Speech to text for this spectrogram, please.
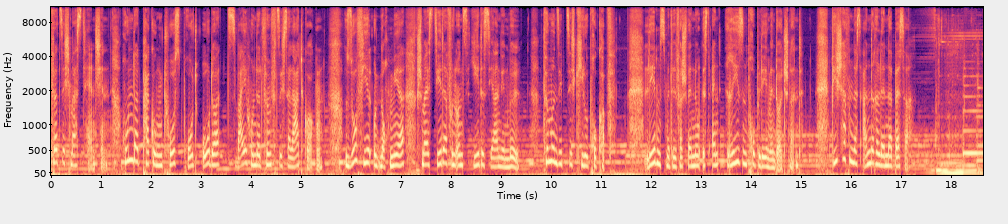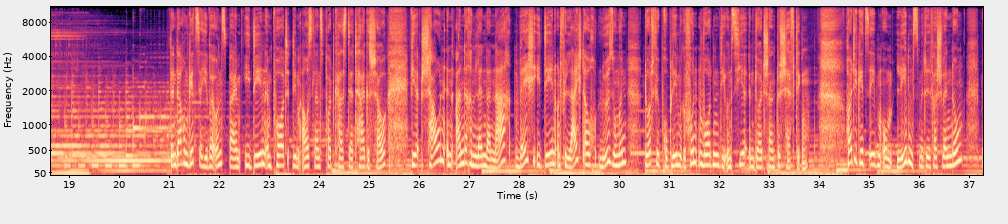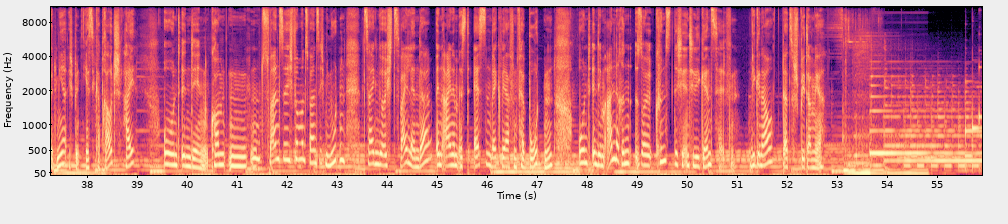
40 Masthähnchen, 100 Packungen Toastbrot oder 250 Salatgurken. So viel und noch mehr schmeißt jeder von uns jedes Jahr in den Müll. 75 Kilo pro Kopf. Lebensmittelverschwendung ist ein Riesenproblem in Deutschland. Wie schaffen das andere Länder besser? Denn darum geht es ja hier bei uns beim Ideenimport, dem Auslandspodcast der Tagesschau. Wir schauen in anderen Ländern nach, welche Ideen und vielleicht auch Lösungen dort für Probleme gefunden wurden, die uns hier in Deutschland beschäftigen. Heute geht es eben um Lebensmittelverschwendung. Mit mir, ich bin Jessica Brautsch. Hi. Und in den kommenden 20, 25 Minuten zeigen wir euch zwei Länder. In einem ist Essen wegwerfen verboten und in dem anderen soll künstliche Intelligenz helfen. Wie genau? Dazu später mehr.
